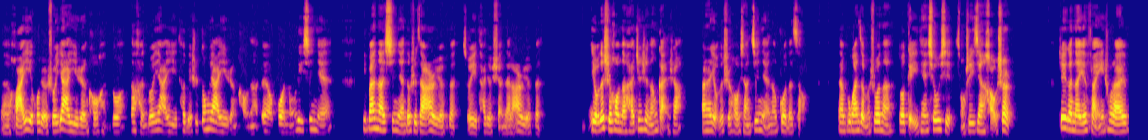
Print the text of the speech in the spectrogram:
呃，华裔或者说亚裔人口很多，那很多亚裔，特别是东亚裔人口呢，都要过农历新年，一般呢新年都是在二月份，所以他就选在了二月份。有的时候呢还真是能赶上，当然有的时候像今年呢过得早。但不管怎么说呢，多给一天休息总是一件好事儿。这个呢也反映出来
